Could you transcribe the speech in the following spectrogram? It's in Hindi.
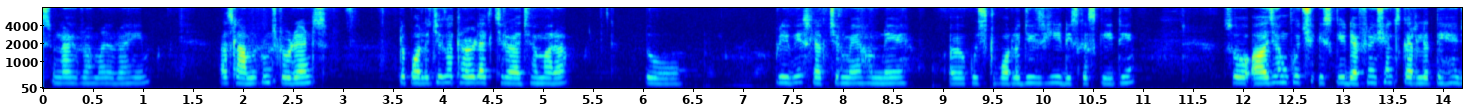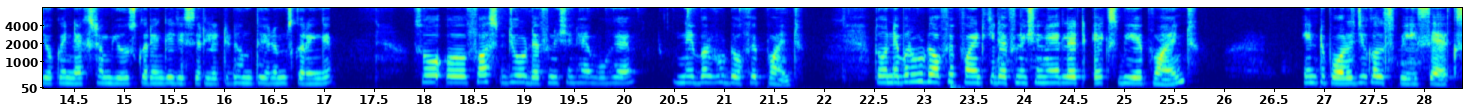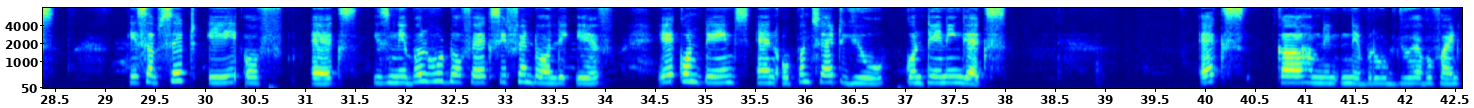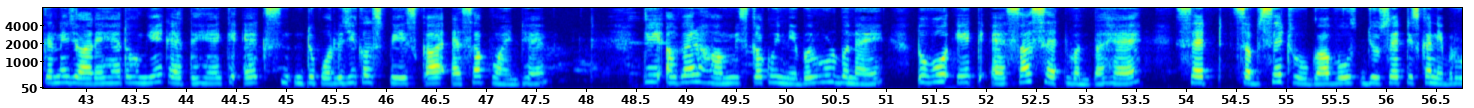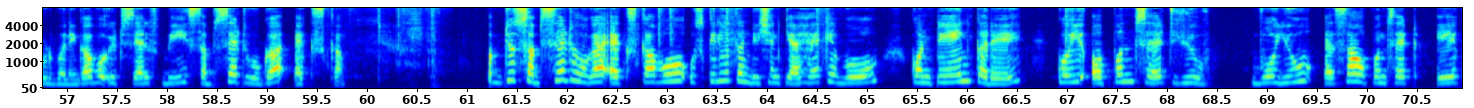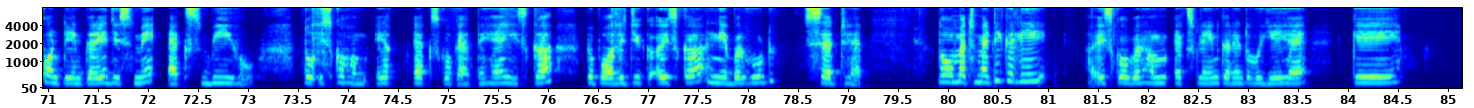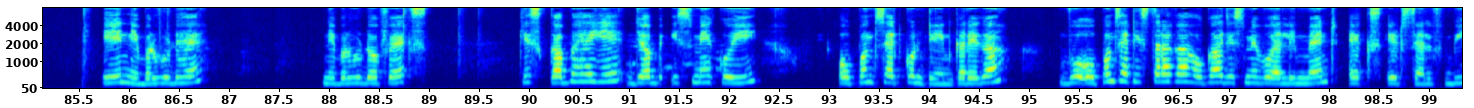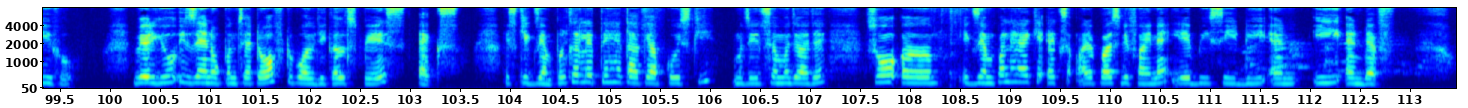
बिस्मिल्लाहिर्रहमानिर्रहीम। अस्सलाम स्टूडेंट्स टोपोलॉजी का थर्ड लेक्चर आज हमारा। तो प्रीवियस लेक्चर में हमने कुछ टोपोलॉजीज़ ही डिस्कस की थी। सो so, आज हम कुछ इसकी डेफिनेशंस कर लेते हैं जो कि नेक्स्ट हम यूज़ करेंगे जिससे रिलेटेड हम थ्योरम्स करेंगे। सो so, फ़र्स्ट uh, जो डेफिनेशन है वो है नेबरहुड ऑफ़ ए पॉइंट। तो नेबरहुड ऑफ़ ए पॉइंट की डेफिनेशन है let X be a point in topological space X. A subset A of X is neighborhood of X if and only if A contains an open set U containing X. X का हमने नेबरहुड जो है वो फाइंड करने जा रहे हैं तो हम ये कहते हैं कि X टोपोलॉजिकल स्पेस का ऐसा पॉइंट है कि अगर हम इसका कोई नेबरहुड बनाएँ तो वो एक ऐसा सेट बनता है सेट सबसेट होगा, वो जो सेट इसका नेबरहुड बनेगा, वो इट भी सबसेट होगा एक्स का। अब जो सबसेट होगा एक्स का, वो उसके लिए कंडीशन क्या है कि वो कंटेन करे कोई ओपन सेट यू वो यू ऐसा ओपन सेट ए कंटेन करे जिसमें एक्स बी हो। तो इसको हम एक्स को कहते हैं, इसका टोपोलॉजी इसका नेबरहुड सेट है। तो मैथमेटिकली इसको अगर हम एक्सप्लेन करें तो वो ये है कि ए नेबरहुड है नेबरहुड ऑफ़ एक्स किस कब है ये? जब इसमें कोई ओपन सेट कंटेन करेगा वो ओपन सेट इस तरह का होगा जिसमें वो एलिमेंट एक्स इट भी हो where U is an open set of topological space X इसकी एग्जांपल कर लेते हैं ताकि आपको इसकी मज़ीद समझ आ जाए। सो एग्जांपल uh, है कि एक्स हमारे पास डिफाइन है A B C D and E and F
